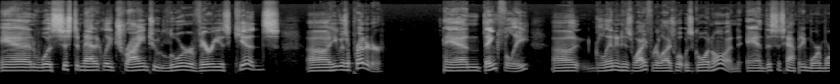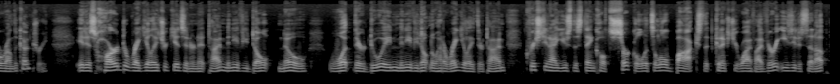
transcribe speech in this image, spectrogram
and was systematically trying to lure various kids. Uh, he was a predator. And thankfully, uh, Glenn and his wife realized what was going on. And this is happening more and more around the country. It is hard to regulate your kids' internet time. Many of you don't know what they're doing. Many of you don't know how to regulate their time. Christy and I use this thing called Circle. It's a little box that connects to your Wi Fi. Very easy to set up.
